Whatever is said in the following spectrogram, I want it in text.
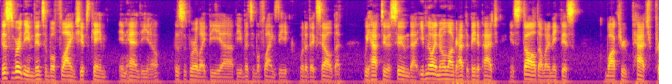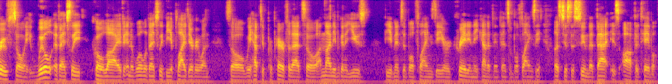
This is where the invincible flying ships came in handy, you know? This is where like the uh, the Invincible Flying Z would have excelled, but we have to assume that even though I no longer have the beta patch installed, I want to make this walkthrough patch proof, so it will eventually go live and it will eventually be applied to everyone. So we have to prepare for that. So I'm not even going to use the Invincible Flying Z or create any kind of Invincible Flying Z. Let's just assume that that is off the table.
